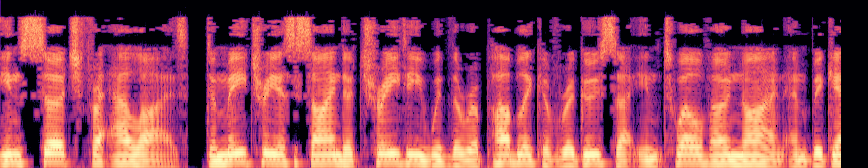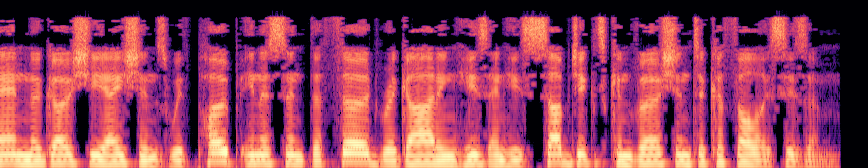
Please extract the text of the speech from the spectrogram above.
In search for allies, Demetrius signed a treaty with the Republic of Ragusa in 1209 and began negotiations with Pope Innocent III regarding his and his subjects' conversion to Catholicism.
